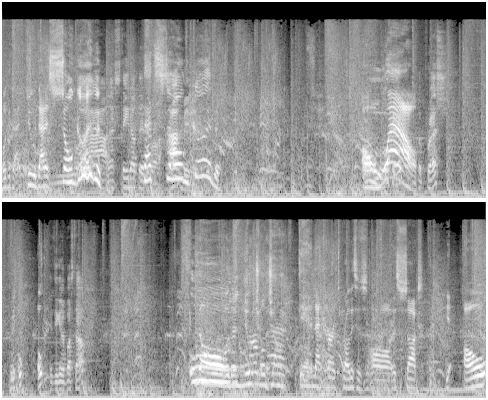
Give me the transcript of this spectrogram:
look at that. Dude, that is so good. Wow, that stayed out there That's for a so minute. good. Oh, Ooh, okay. wow. The press. Oh, oh. Is he gonna bust out? No, the neutral jump. Damn, that hurts, bro. This is oh, this sucks. Yeah. Oh,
